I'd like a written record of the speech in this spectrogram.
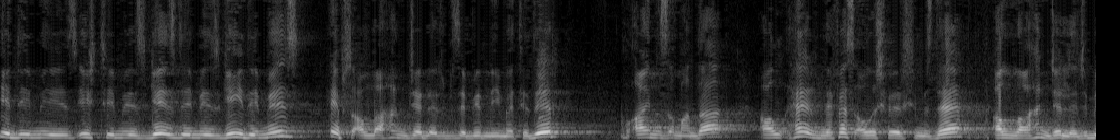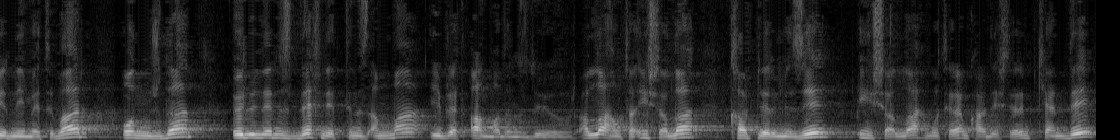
yediğimiz, içtiğimiz, gezdiğimiz, giydiğimiz hepsi Allah'ın Celle bize bir nimetidir. Aynı zamanda her nefes alışverişimizde Allah'ın Celle'ci bir nimeti var. Onuncu da ölülerinizi defnettiniz ama ibret almadınız diyor. Allahu Teala inşallah kalplerimizi inşallah muhterem kardeşlerim kendi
